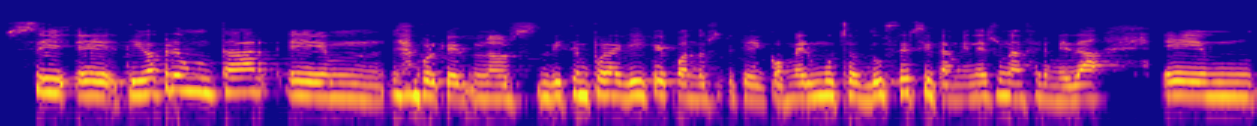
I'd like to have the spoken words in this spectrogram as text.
Sí, eh, te iba a preguntar, em, porque nos dicen por aquí que cuando que comer muchos dulces sí también es una enfermedad. Em,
